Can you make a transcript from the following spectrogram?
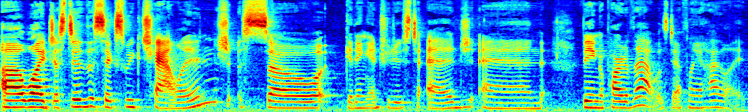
Uh, well, I just did the six week challenge, so getting introduced to Edge and being a part of that was definitely a highlight.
